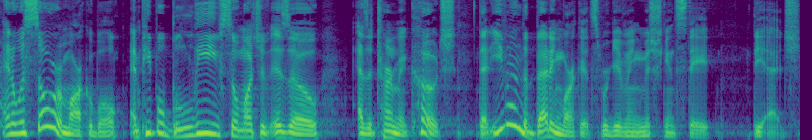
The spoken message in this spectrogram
And it was so remarkable, and people believe so much of Izzo as a tournament coach, that even the betting markets were giving Michigan State the edge.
